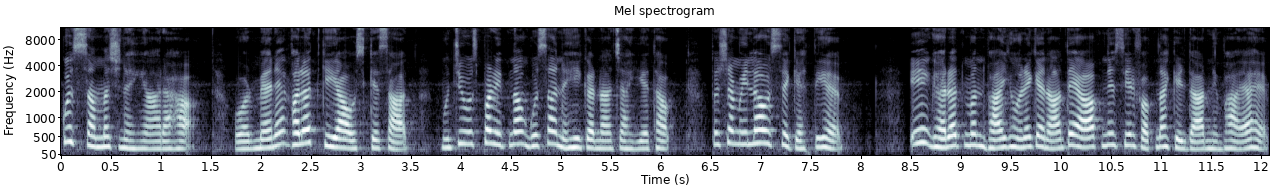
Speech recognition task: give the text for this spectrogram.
कुछ समझ नहीं आ रहा। और मैंने गलत किया उसके साथ। मुझे उस पर इतना गुस्सा नहीं करना चाहिए था। तो शमीला उससे कहती है, एक गैरतमंद भाई होने के नाते आपने सिर्फ़ अपना किरदार निभाया है।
